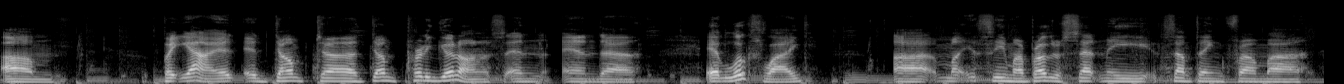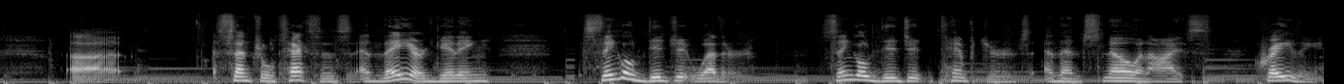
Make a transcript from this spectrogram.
Um, but yeah, it, it dumped uh, dumped pretty good on us, and and uh, it looks like uh, my see my brother sent me something from uh, uh, Central Texas, and they are getting single digit weather, single digit temperatures, and then snow and ice. Crazy,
